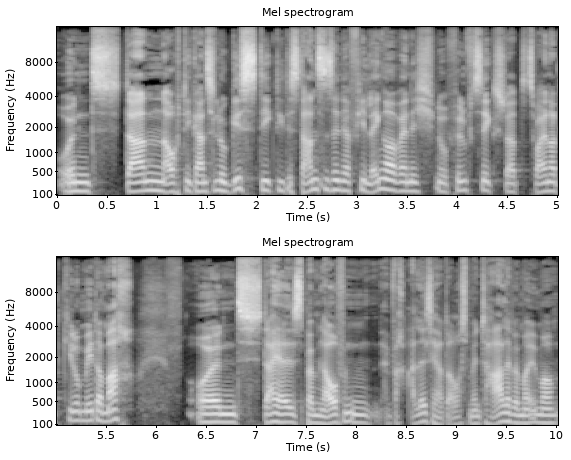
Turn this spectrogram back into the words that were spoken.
Und dann auch die ganze Logistik, die Distanzen sind ja viel länger, wenn ich nur 50 statt 200 Kilometer mache. Und daher ist beim Laufen einfach alles härter, auch das Mentale, wenn man immer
